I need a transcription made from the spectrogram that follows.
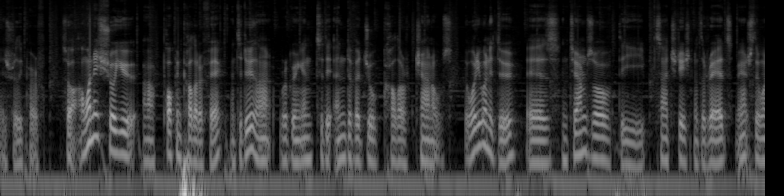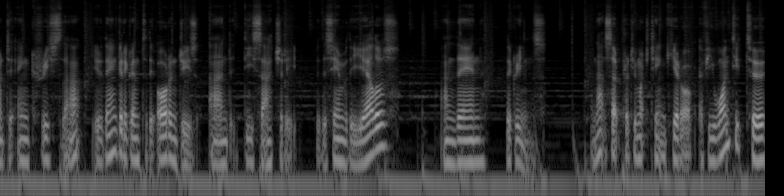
it's really powerful. So I want to show you a popping color effect and to do that we're going into the individual color channels. So what you want to do is in terms of the saturation of the reds we actually want to increase that. You're then going to go into the oranges and desaturate. Do the same with the yellows and then the greens and that's it pretty much taken care of. If you wanted to,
